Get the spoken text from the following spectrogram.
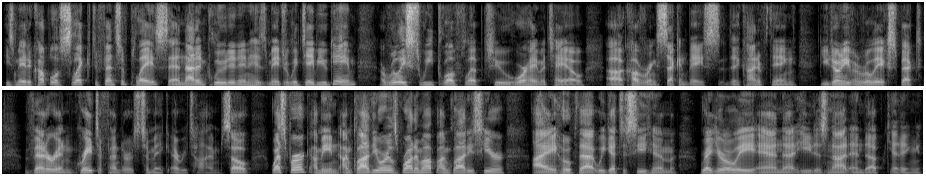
He's made a couple of slick defensive plays, and that included in his major league debut game a really sweet glove flip to Jorge Mateo, uh, covering second base, the kind of thing you don't even really expect veteran great defenders to make every time. So, Westburg, I mean, I'm glad the Orioles brought him up. I'm glad he's here. I hope that we get to see him regularly and that he does not end up getting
